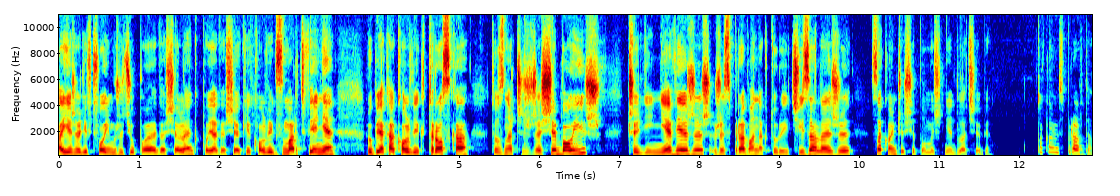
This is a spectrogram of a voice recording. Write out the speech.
A jeżeli w Twoim życiu pojawia się lęk, pojawia się jakiekolwiek zmartwienie lub jakakolwiek troska, to znaczy, że się boisz, czyli nie wierzysz, że sprawa, na której Ci zależy, zakończy się pomyślnie dla Ciebie. Taka jest prawda.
